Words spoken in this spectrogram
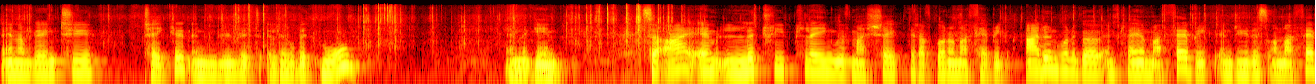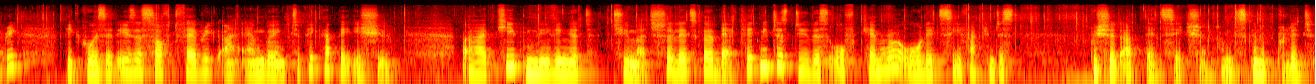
And I'm going to take it and move it a little bit more. And again, so I am literally playing with my shape that I've got on my fabric. I don't want to go and play on my fabric and do this on my fabric because it is a soft fabric. I am going to pick up an issue. I keep moving it too much. So let's go back. Let me just do this off camera or let's see if I can just push it up that section. I'm just going to pull it.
